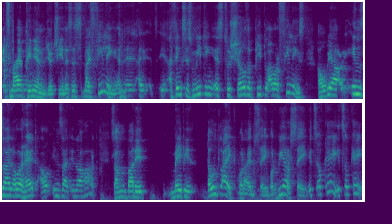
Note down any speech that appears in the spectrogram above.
It's my opinion, Eugene. This is my feeling, and I, I think this meeting is to show the people our feelings, how we are inside our head, our inside in our heart. Somebody maybe don't like what I'm saying, what we are saying. It's okay, it's okay,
